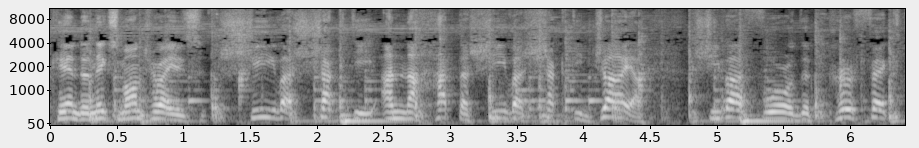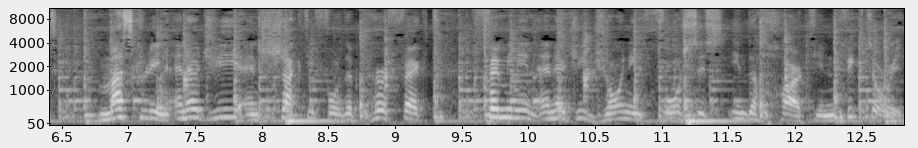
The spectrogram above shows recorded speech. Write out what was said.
Okay, and the next mantra is Shiva Shakti Anahata Shiva Shakti Jaya. Shiva for the perfect masculine energy and Shakti for the perfect feminine energy joining forces in the heart in victory.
